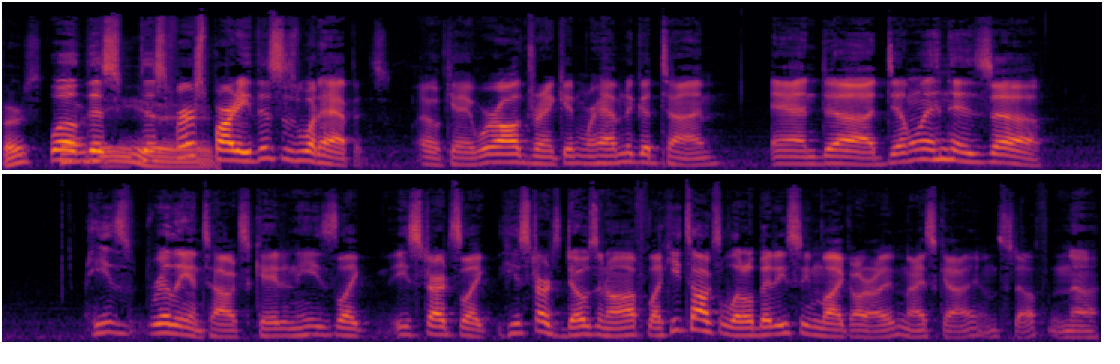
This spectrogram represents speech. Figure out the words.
first. Well, party, this this or- first party, this is what happens. Okay, we're all drinking, we're having a good time, and uh, Dylan is uh, he's really intoxicated, and he's like he starts like he starts dozing off. Like he talks a little bit. He seemed like all right, nice guy and stuff, and uh,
